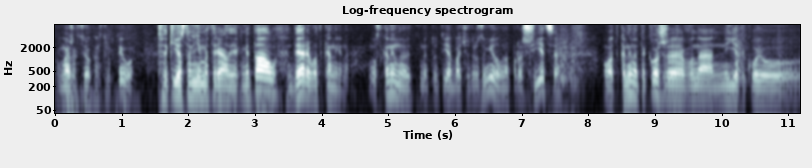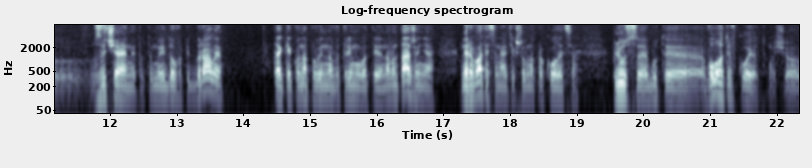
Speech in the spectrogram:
в межах цього конструктиву. Такі основні матеріали, як метал, дерево, тканина. Ну, з тканиною ми тут, я бачу, зрозуміло, вона прошиється. От, тканина також е, вона не є такою звичайною, тобто ми її довго підбирали, так як вона повинна витримувати навантаження, не рватися, навіть якщо вона проколиться. Плюс е, бути вологотривкою, тому що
